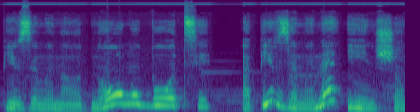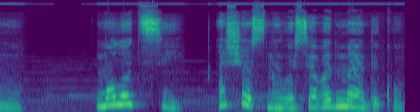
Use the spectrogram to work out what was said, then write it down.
Півзими на одному боці, а півзими на іншому. Молодці. А що снилося ведмедику?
